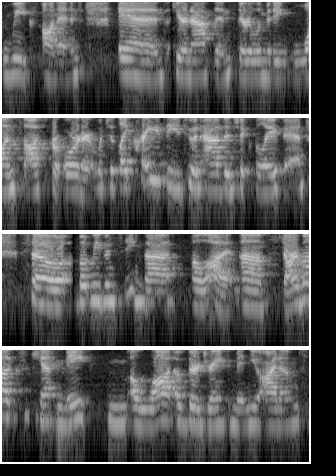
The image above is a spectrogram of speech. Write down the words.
weeks on end. And here in Athens, they were limiting one sauce per order, which is like crazy to an avid Chick fil A fan. So, but we've been seeing that a lot. Um, Starbucks can't make a lot of their drink menu items.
